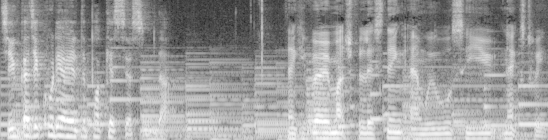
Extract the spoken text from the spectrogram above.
지금까지 코리아 헬드 팟캐스트였습니다. Thank you very much for listening, and we will see you next week.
